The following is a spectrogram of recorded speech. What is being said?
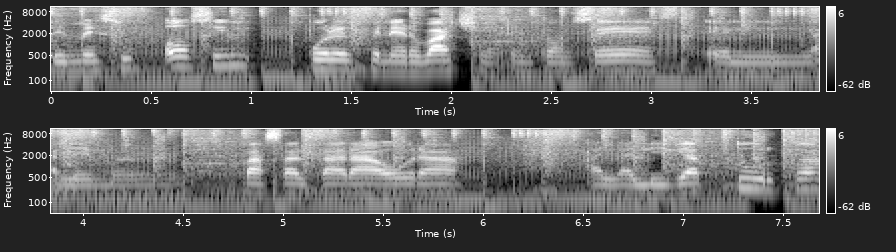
de Mesut Özil por el Fenerbahce. Entonces el alemán va a saltar ahora a la liga turca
